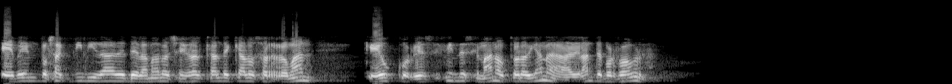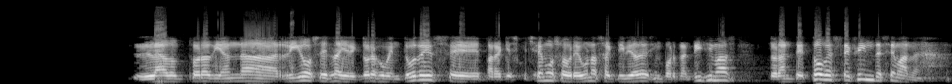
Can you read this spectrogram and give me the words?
Eventos, actividades de la mano del señor alcalde Carlos Román. ¿Qué ocurrió este fin de semana, doctora Diana? Adelante, por favor. La doctora Diana Ríos es la directora de Juventudes eh, para que escuchemos sobre unas actividades importantísimas durante todo este fin de semana.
